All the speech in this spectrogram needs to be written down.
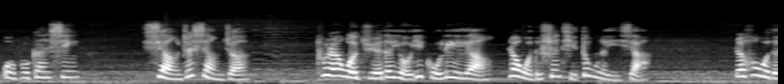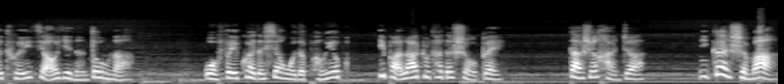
我不甘心。想着想着，突然我觉得有一股力量让我的身体动了一下，然后我的腿脚也能动了。我飞快地向我的朋友一把拉住他的手背，大声喊着：“你干什么？”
